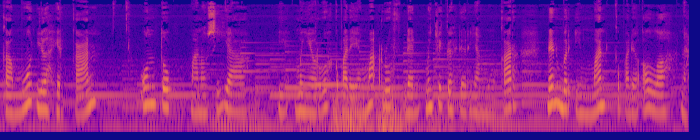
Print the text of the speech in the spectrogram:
Kamu dilahirkan untuk manusia menyuruh kepada yang ma'ruf dan mencegah dari yang mungkar dan beriman kepada Allah. Nah,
